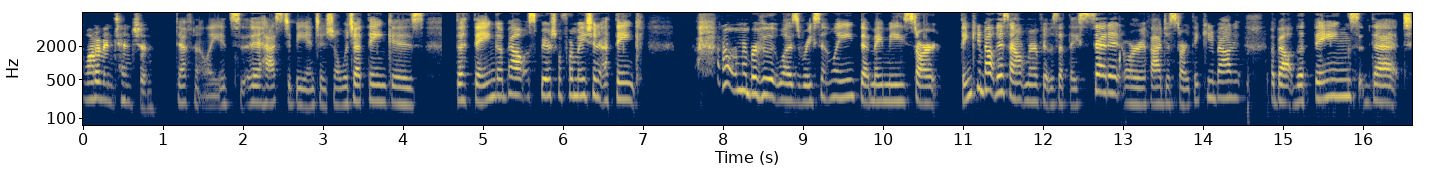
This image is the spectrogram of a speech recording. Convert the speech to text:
a lot of intention. Definitely. It's it has to be intentional, which I think is the thing about spiritual formation. I think I don't remember who it was recently that made me start thinking about this. I don't remember if it was that they said it or if I just started thinking about it about the things that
